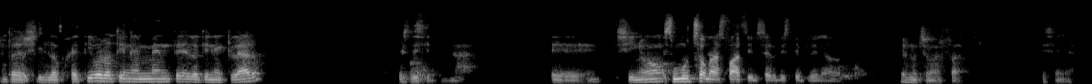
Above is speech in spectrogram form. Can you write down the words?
Entonces, si el objetivo lo tiene en mente, lo tiene claro, es disciplinado. Eh, si no... Es mucho más fácil ser disciplinado. Es mucho más fácil. Sí, señor.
